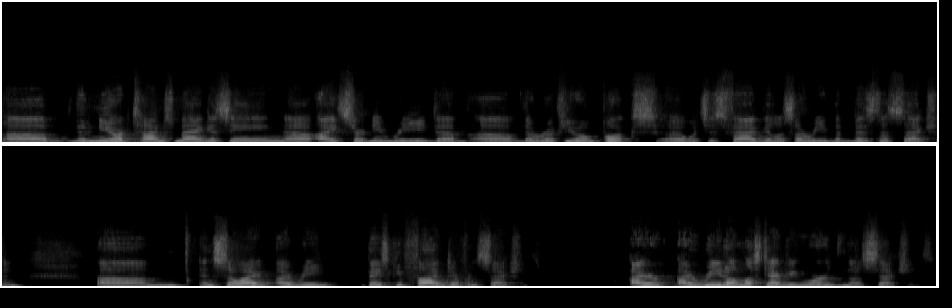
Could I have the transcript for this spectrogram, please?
uh, the New York Times Magazine, uh, I certainly read the review of books, which is fabulous. I read the business section. Um, and so I, I read basically five different sections. I, I read almost every word in those sections.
